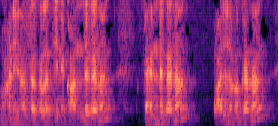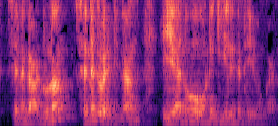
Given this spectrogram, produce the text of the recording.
වාහනේ නතර කළා තියෙන කන්දක නම් තැන්නක නම් පල්ලම ගණන් සෙනග අඩු නම් සෙනග වැඩි නම් ඒ අනුව ඕනේ ගියර එක තේරුම් ගන්න.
